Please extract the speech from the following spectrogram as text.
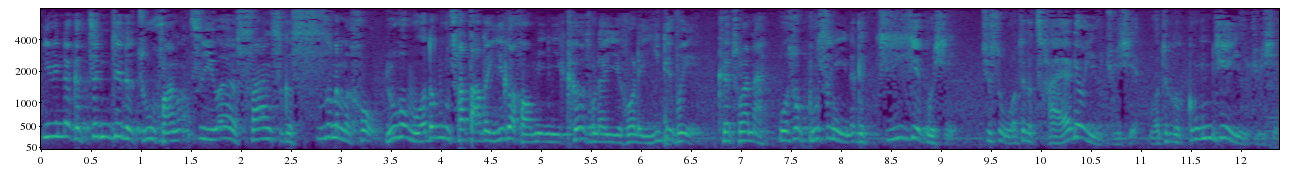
因为那个真正的竹簧只有二三十个丝那么厚，如果我的误差达到一个毫米，你刻出来以后呢，一定会刻穿呢。我说不是你那个机械不行。就是我这个材料有局限，我这个工件有局限。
